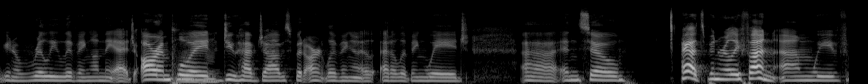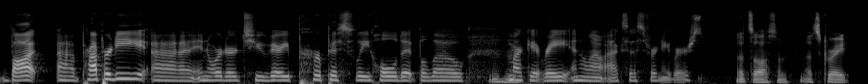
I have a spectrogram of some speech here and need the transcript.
you know, really living on the edge. Are employed, do have jobs, but aren't living at a, at a living wage, uh, and so yeah, it's been really fun. Um, we've bought uh, property uh, in order to very purposefully hold it below market rate and allow access for neighbors. That's awesome. That's great.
